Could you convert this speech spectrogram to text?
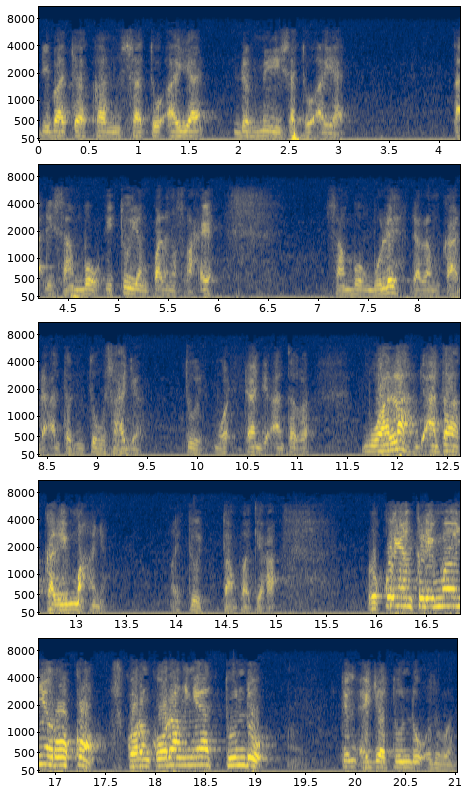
dibacakan satu ayat demi satu ayat. Tak disambung. Itu yang paling sahih. Sambung boleh dalam keadaan tertentu sahaja. Itu dan di antara mualah di antara kalimahnya. Itu tanpa tiha rukuk yang kelimanya rokok. Sekurang-kurangnya tunduk. Tengok eja tunduk tu pun.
